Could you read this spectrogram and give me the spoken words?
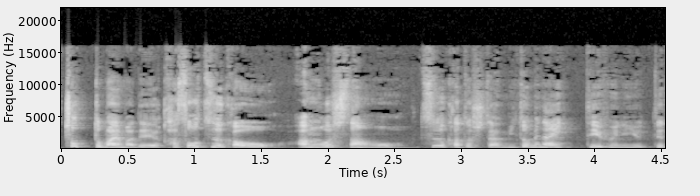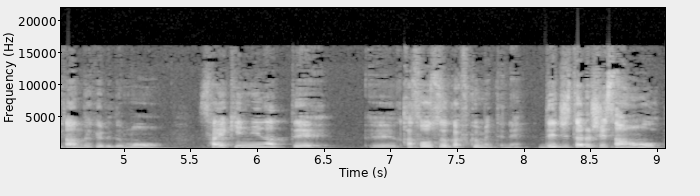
ちょっと前まで仮想通貨を、暗号資産を通貨としては認めないっていうふうに言ってたんだけれども、最近になって、えー、仮想通貨含めてね、デジタル資産を、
